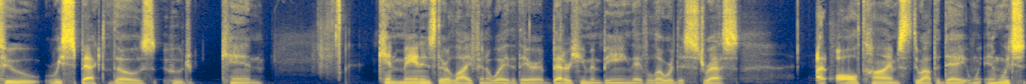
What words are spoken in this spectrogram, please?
to respect those who can can manage their life in a way that they are a better human being they've lowered the stress at all times throughout the day in which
